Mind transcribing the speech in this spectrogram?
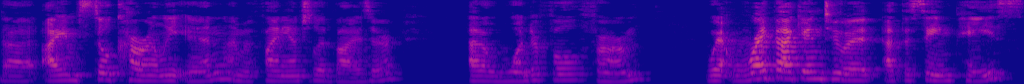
that I am still currently in. I'm a financial advisor at a wonderful firm. Went right back into it at the same pace.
